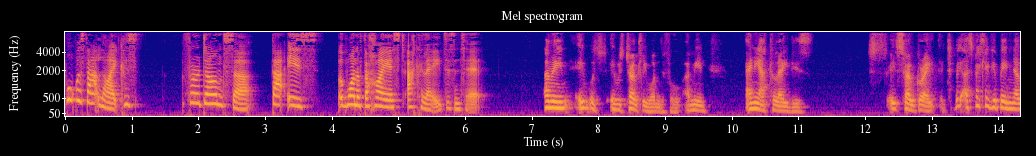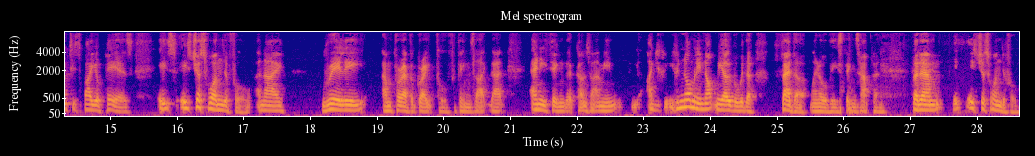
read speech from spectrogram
What was that like? Because for a dancer, that is one of the highest accolades, isn't it? I mean, it was it was totally wonderful. I mean, any accolade is it's so great to be, especially if you're being noticed by your peers. It's it's just wonderful, and I really am forever grateful for things like that. Anything that comes, I mean, I, you, can, normally knock me over with a feather when all these things happen, but um, it, it's just wonderful.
